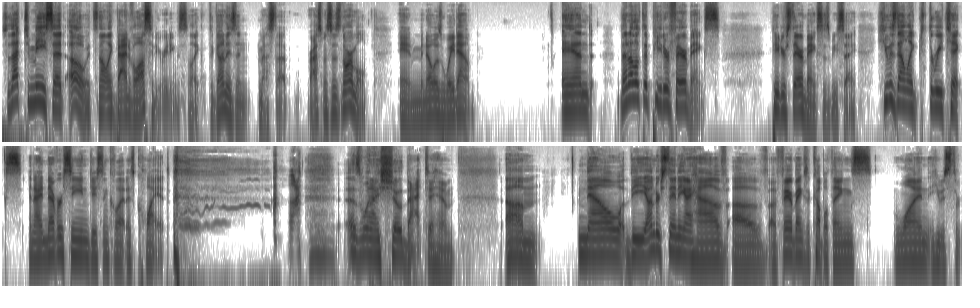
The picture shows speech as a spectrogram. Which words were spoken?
So that to me said, oh, it's not like bad velocity readings. Like the gun isn't messed up. Rasmussen's normal, and Manoah's way down. And then I looked at Peter Fairbanks, Peter Stairbanks, as we say he was down like three ticks, and I had never seen Jason Collette as quiet as when I showed that to him. Um, now, the understanding I have of, of Fairbanks, a couple things. One, he was th-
